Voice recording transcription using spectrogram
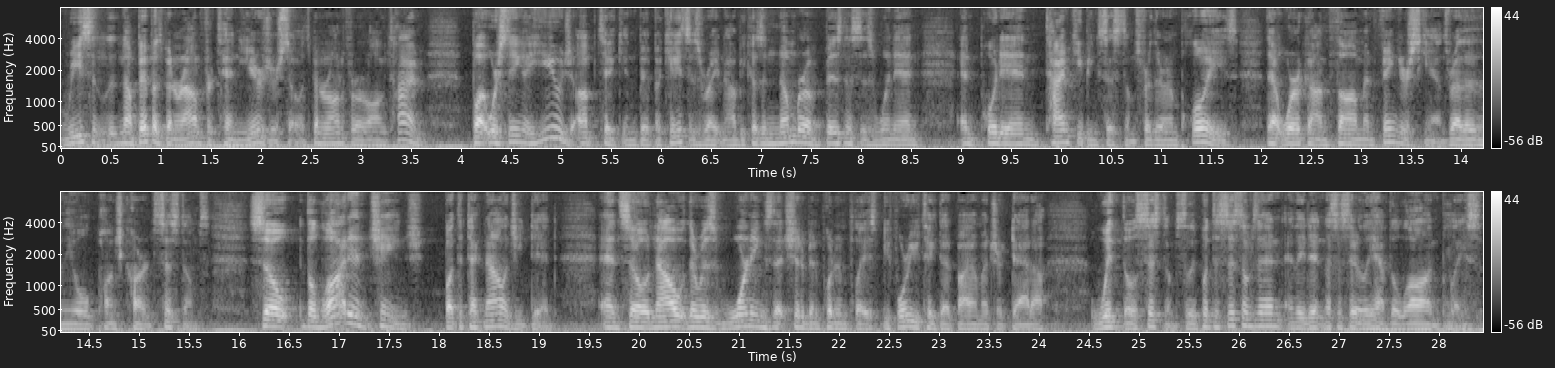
recently, now BIPA's been around for 10 years or so, it's been around for a long time, but we're seeing a huge uptick in BIPA cases right now because a number of businesses went in and put in timekeeping systems for their employees that work on thumb and finger scans rather than the old punch card systems. So the law didn't change but the technology did. And so now there was warnings that should have been put in place before you take that biometric data with those systems. So they put the systems in and they didn't necessarily have the law in place.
